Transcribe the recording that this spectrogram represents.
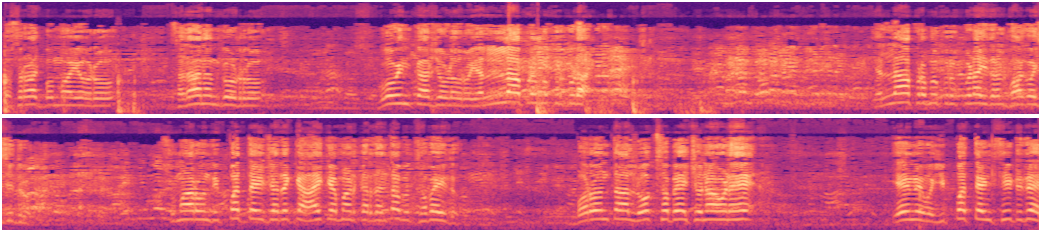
ಬಸವರಾಜ ಬೊಮ್ಮಾಯಿ ಅವರು ಸದಾನಂದ ಗೌಡರು, ಗೋವಿಂದ ಕಾರಜೋಳ ಅವರು, ಎಲ್ಲ ಪ್ರಮುಖರು ಕೂಡ ಎಲ್ಲಾ ಪ್ರಮುಖರು ಕೂಡ ಇದರಲ್ಲಿ ಭಾಗವಹಿಸಿದ್ರು. ಸುಮಾರು ಒಂದು ಇಪ್ಪತ್ತೈದು ಜನಕ್ಕೆ ಆಯ್ಕೆ ಮಾಡಿ ಕರೆದಂತ ಒಂದು ಸಭೆ ಇದು. ಬರುವಂತ ಲೋಕಸಭೆ ಚುನಾವಣೆ ಏನು ಇಪ್ಪತ್ತೆಂಟು ಸೀಟ್ ಇದೆ.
